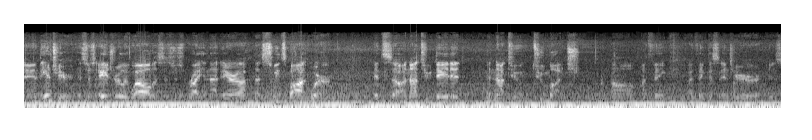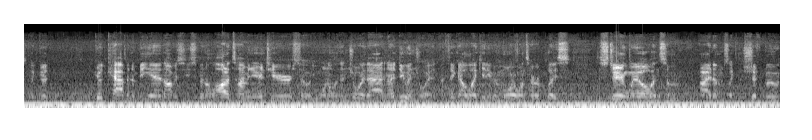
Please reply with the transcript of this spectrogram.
And the interior, it's just aged really well. This is just right in that era, that sweet spot where it's uh, not too dated and not too too much. Um, I think I think this interior is a good good cabin to be in. Obviously, you spend a lot of time in your interior, so you want to enjoy that, and I do enjoy it. I think I'll like it even more once I replace the steering wheel and some items like the shift boot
